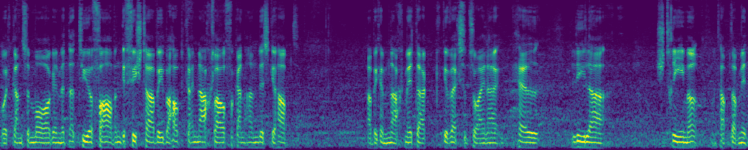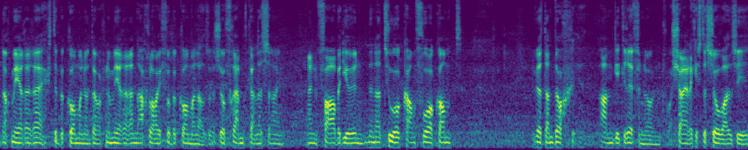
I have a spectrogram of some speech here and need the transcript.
wo ich ganze Morgen mit Naturfarben gefischt habe, überhaupt keinen Nachlauf, keinen Anbiss gehabt. Habe ich am Nachmittag gewechselt zu einer hell lila Streamer und habe damit noch mehrere Hechte bekommen und auch noch mehrere Nachläufe bekommen. Also so fremd kann es sein. Eine Farbe, die in der Natur kaum vorkommt, wird dann doch angegriffen und wahrscheinlich ist das so, weil sie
